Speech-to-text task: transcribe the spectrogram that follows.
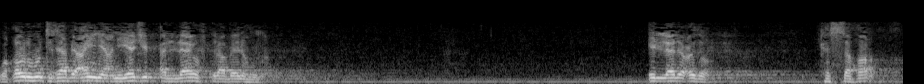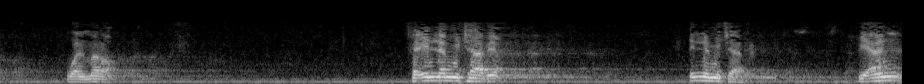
وقوله متتابعين يعني يجب أن لا يفطر بينهما. إلا لعذر كالسفر والمرض. فإن لم يتابع إن لم يتابع بأن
